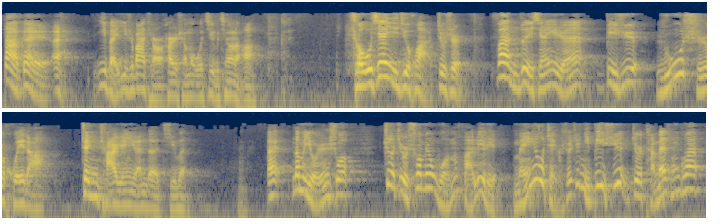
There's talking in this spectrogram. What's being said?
大概哎一百一十八条还是什么，我记不清了啊。首先一句话就是，犯罪嫌疑人必须如实回答侦查人员的提问。哎，那么有人说，这就是说明我们法律里没有这个说，就你必须就是坦白从宽，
